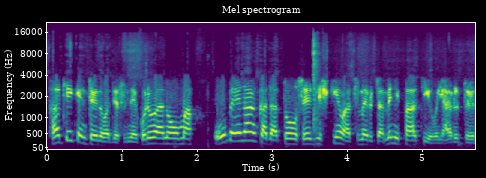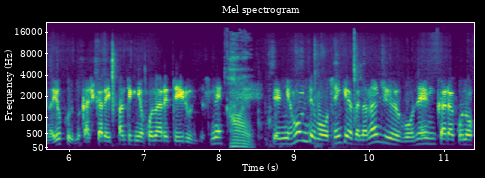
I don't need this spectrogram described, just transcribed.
パーティー券というのは、ですねこれはあの、まあ、欧米なんかだと政治資金を集めるためにパーティーをやるというのはよく昔から一般的に行われているんですね。はい、で日本でも1975年からこの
